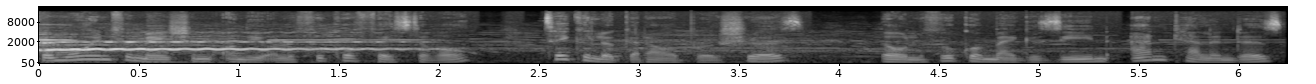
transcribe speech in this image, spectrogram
For more information on the Olufuko Festival, take a look at our brochures, the Olufuko magazine and calendars,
